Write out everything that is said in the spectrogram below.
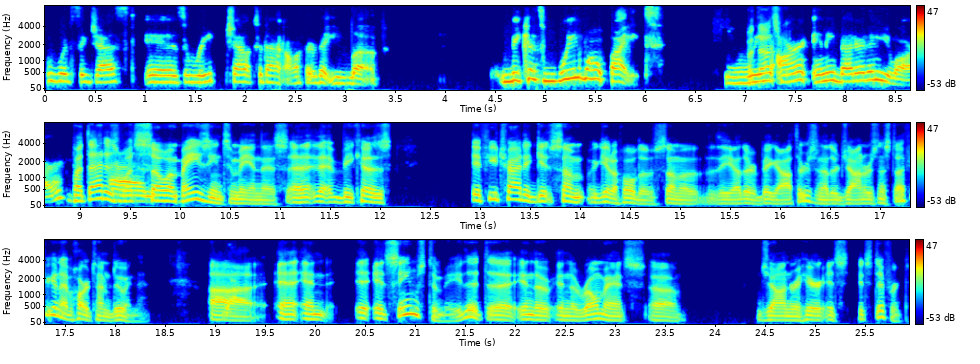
would suggest is reach out to that author that you love because we won't bite we aren't any better than you are. But that is um, what's so amazing to me in this, uh, because if you try to get some get a hold of some of the other big authors and other genres and stuff, you're gonna have a hard time doing that. Uh, yeah. and, and it, it, seems to me that uh, in the in the romance uh, genre here, it's it's different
